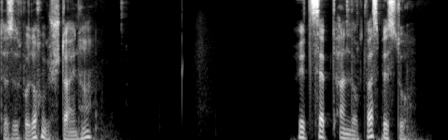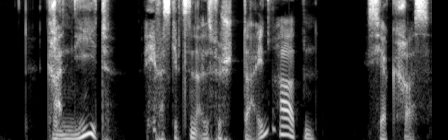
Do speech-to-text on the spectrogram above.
das ist wohl doch ein Gestein, ha? Rezept unlocked. Was bist du? Granit. Ey, was gibt's denn alles für Steinarten? Ist ja krass.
